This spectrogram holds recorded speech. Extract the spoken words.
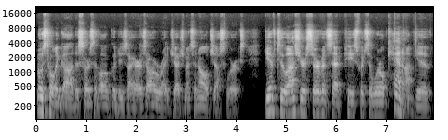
Most holy God, the source of all good desires, all right judgments, and all just works, give to us, your servants, that peace which the world cannot give,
